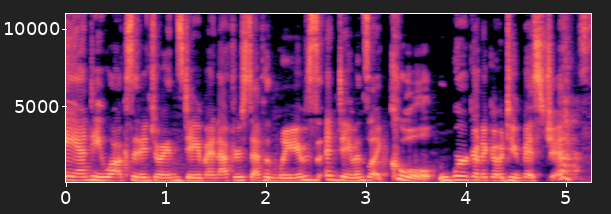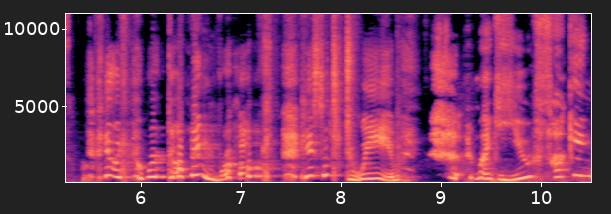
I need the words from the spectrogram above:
Andie walks in and joins Damon after Stefan leaves, and Damon's like, "Cool, we're gonna go do mischief." He's like, we're going rogue. He's such a dweeb. I'm like, "You fucking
